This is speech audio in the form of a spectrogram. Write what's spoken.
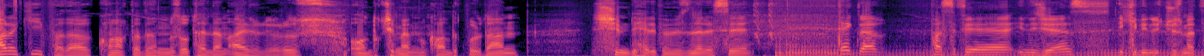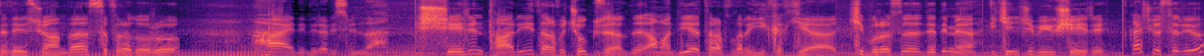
Arakipa'da konakladığımız otelden ayrılıyoruz. Oldukça memnun kaldık buradan. Şimdi hedefimiz neresi? Tekrar Pasifik'e ineceğiz. 2300 metredeyiz şu anda. Sıfıra doğru. Haydi bira bismillah. Şehrin tarihi tarafı çok güzeldi ama diğer tarafları yıkık ya. Ki burası dedim ya ikinci büyük şehri. Kaç gösteriyor?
